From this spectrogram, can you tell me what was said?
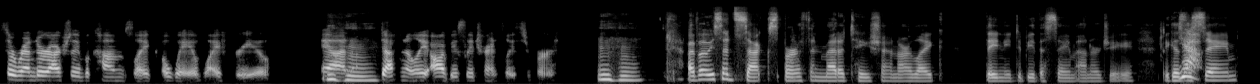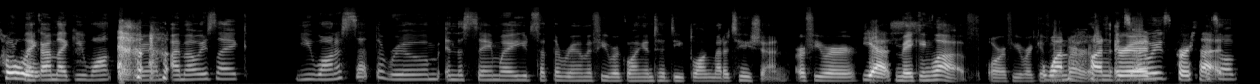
surrender actually becomes like a way of life for you. And hmm definitely obviously translates to birth. Hmm i've always said sex birth and meditation are like they need to be the same energy because the yeah same like i'm like you want the room. I'm always like you want to set the room in the same way you'd set the room if you were going into deep long meditation or if you were yes. making love or if you were giving birth. It's 100% always all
